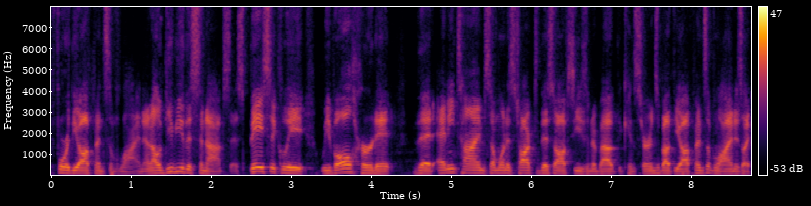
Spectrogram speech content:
for the offensive line, and I'll give you the synopsis. Basically, we've all heard it. That anytime someone has talked to this offseason about the concerns about the offensive line is like,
